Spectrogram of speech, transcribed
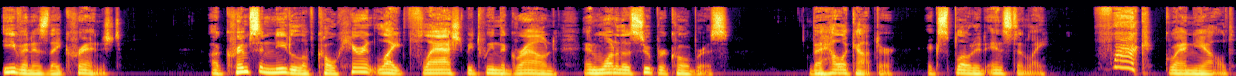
even as they cringed. A crimson needle of coherent light flashed between the ground and one of the super cobras. The helicopter exploded instantly. Fuck! Gwen yelled.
